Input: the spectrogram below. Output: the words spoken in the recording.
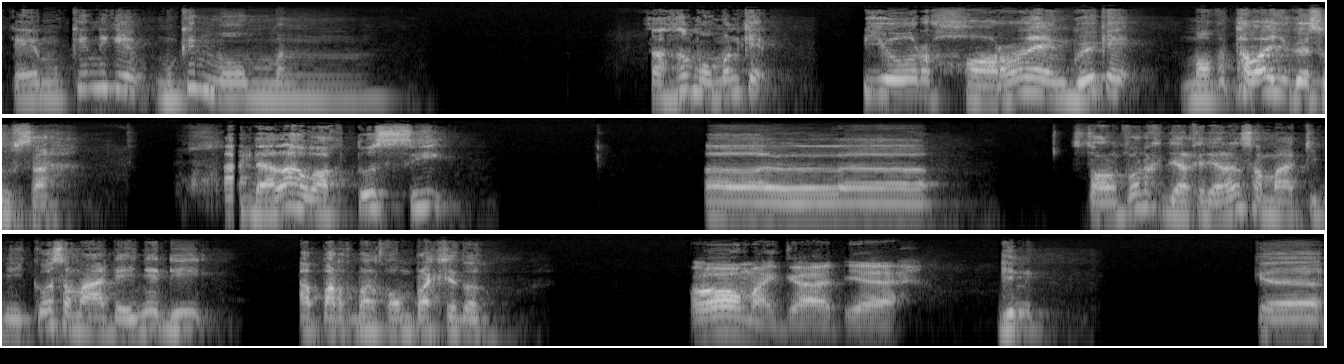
kayak mungkin ini kayak mungkin momen salah satu momen kayak pure horror yang gue kayak mau ketawa juga susah adalah waktu si eh Stormford kejar-kejaran sama Kimiko sama adenya di apartemen kompleks itu. Oh my god, ya. gini ke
